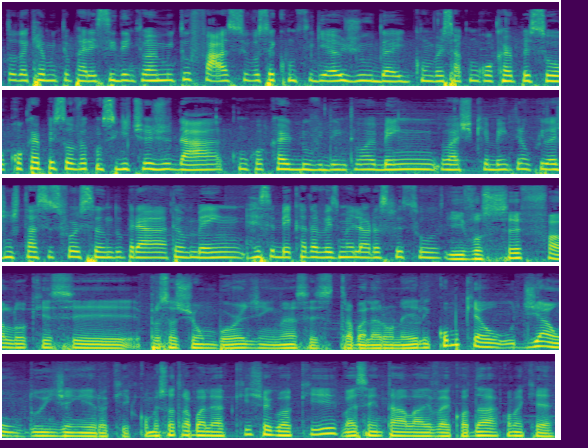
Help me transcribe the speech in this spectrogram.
toda que é muito parecida. Então é muito fácil você conseguir ajuda e conversar com qualquer pessoa. Qualquer pessoa vai conseguir te ajudar com qualquer dúvida. Então é bem, eu acho que é bem tranquilo. A gente tá se esforçando para também receber cada vez melhor as pessoas. E você falou que esse processo de onboarding, né, vocês trabalharam nele. Como que é o dia 1 um do engenheiro aqui? Começou a trabalhar aqui, chegou aqui, vai sentar lá e vai codar? Como é que é?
